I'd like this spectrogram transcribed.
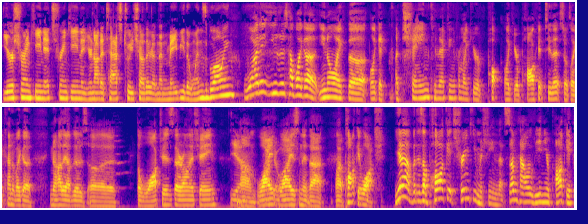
you're shrinking, it's shrinking, and you're not attached to each other, and then maybe the wind's blowing. Why didn't you just have like a, you know, like the like a, a chain connecting from like your po- like your pocket to that, so it's like kind of like a, you know how they have those uh the watches that are on a chain. Yeah. Um. Why why isn't it that uh, pocket watch? Yeah, but it's a pocket shrinking machine that somehow will be in your pocket,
